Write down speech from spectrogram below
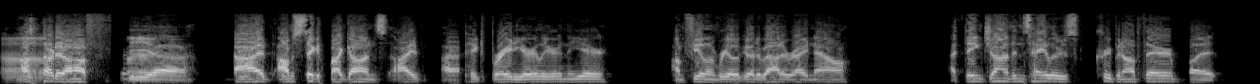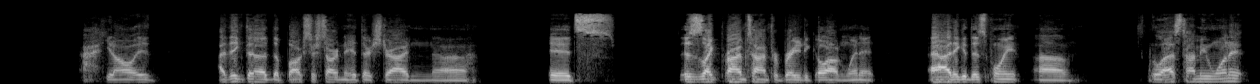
I'll Uh, start it off. go The uh, I I'm sticking to my guns. I I picked Brady earlier in the year. I'm feeling real good about it right now. I think Jonathan Taylor's creeping up there, but ah, you know, it. I think the the Bucks are starting to hit their stride, and uh, it's this is like prime time for Brady to go out and win it. I think at this point, um, the last time he won it,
